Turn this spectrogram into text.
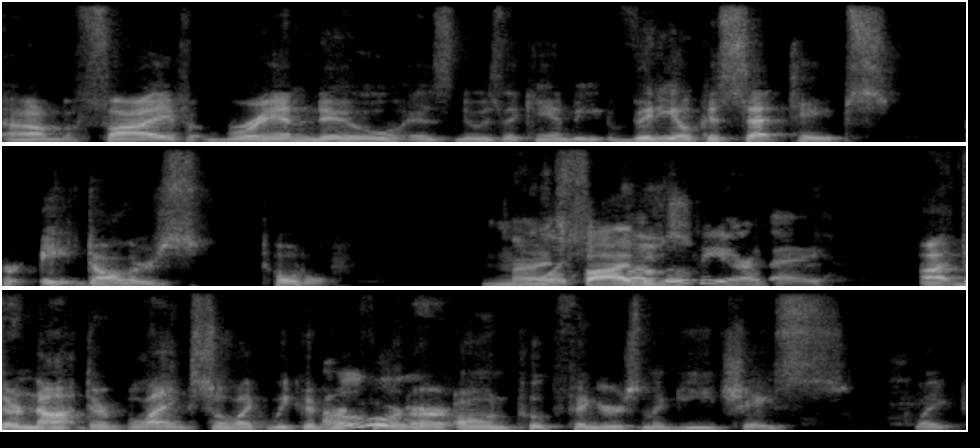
um five brand new, as new as they can be, video cassette tapes for eight dollars total. Nice. Which, Five what of movie are they? Uh, they're not. They're blank. So like we could record Oh. our own Poop Fingers McGee chase. Like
